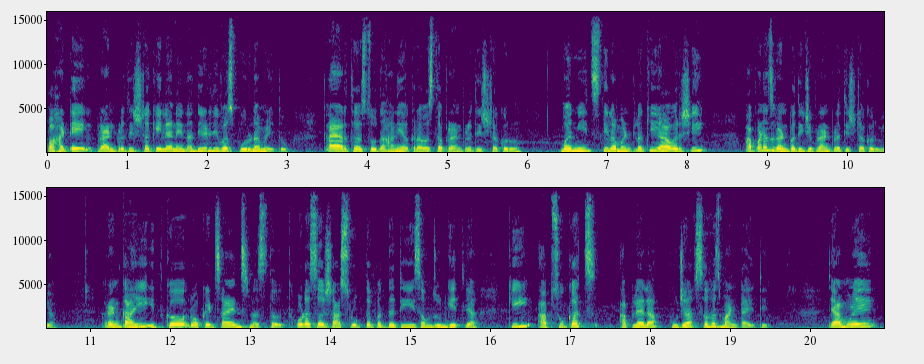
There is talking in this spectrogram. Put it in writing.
पहाटे प्राणप्रतिष्ठा केल्याने ना दीड दिवस पूर्ण मिळतो. काय अर्थ असतो दहा आणि अकरा वाजता प्राणप्रतिष्ठा करून? मग मीच तिला म्हटलं की यावर्षी आपणच गणपतीची प्राणप्रतिष्ठा करूया. कारण काही इतकं रॉकेट सायन्स नसतं. थोडंसं शास्त्रोक्त पद्धती समजून घेतल्या की आपसुकच आपल्याला पूजा सहज मांडता येते. त्यामुळे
